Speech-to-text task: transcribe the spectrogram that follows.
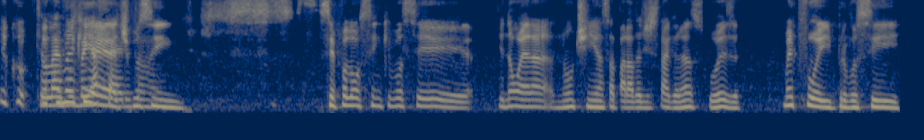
E, que eu e levo como é que é? Tipo também. assim, você falou assim que você que não era, não tinha essa parada de Instagram, as coisas. Como é que foi para você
